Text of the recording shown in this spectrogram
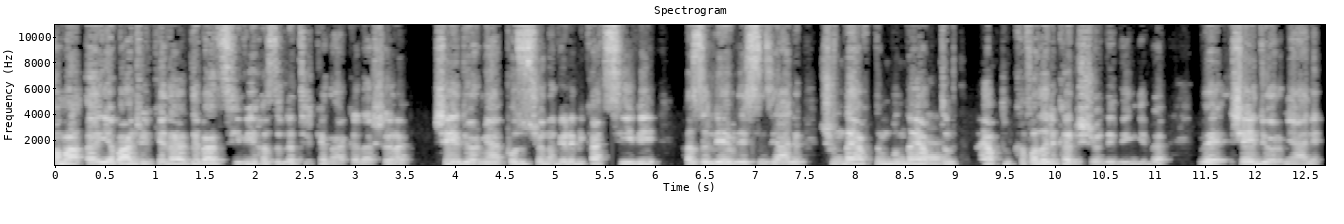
Ama e, yabancı ülkelerde ben CV hazırlatırken arkadaşlara şey diyorum yani pozisyona göre birkaç CV hazırlayabilirsiniz. Yani şunu da yaptım, bunu da yaptım, evet. şunu da yaptım kafaları karışıyor dediğin gibi. Ve şey diyorum yani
